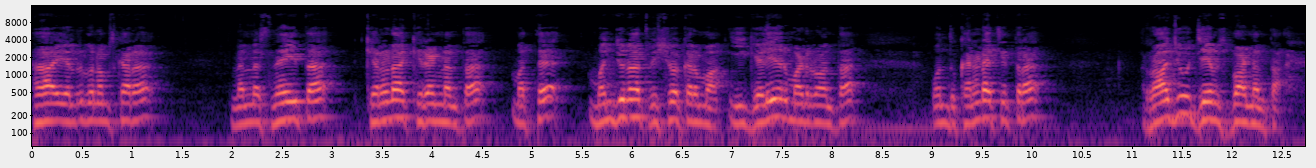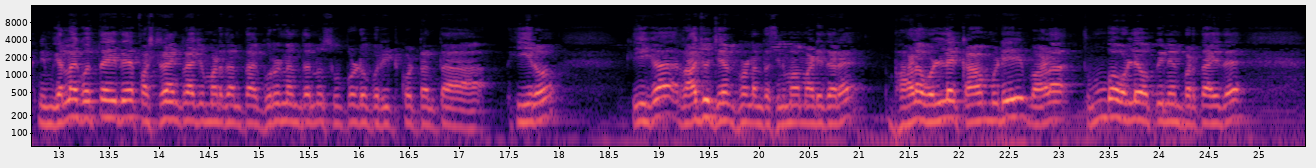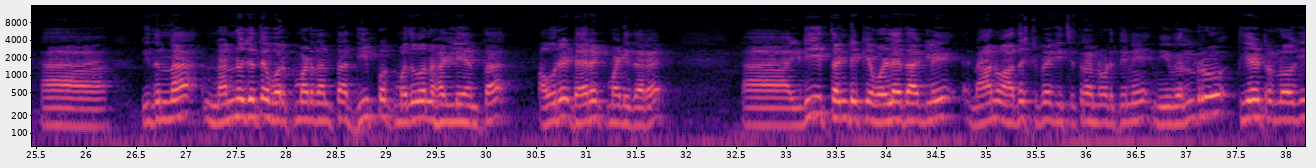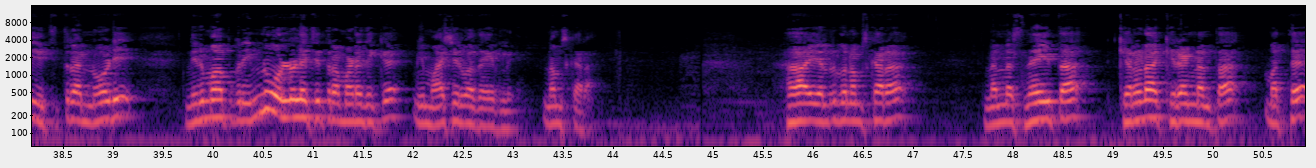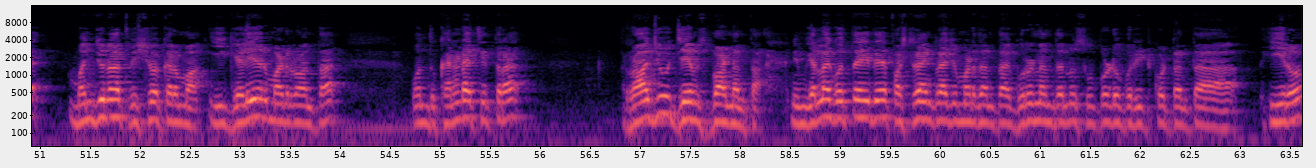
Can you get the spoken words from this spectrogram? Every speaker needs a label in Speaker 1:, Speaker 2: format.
Speaker 1: Hi ಎಲ್ರಿಗೂ ನಮಸ್ಕಾರ. ನನ್ನ ಸ್ನೇಹಿತ ಕೆನಡಾ ಕಿರಣ್ ಅಂತ, ಮತ್ತೆ ಮಂಜುನಾಥ್ ವಿಶ್ವಕರ್ಮ, ಈ ಗೆಳೆಯರು ಮಾಡಿರುವಂತ ಒಂದು ಕನ್ನಡ ಚಿತ್ರ ರಾಜು ಜೇಮ್ಸ್ ಬಾಂಡ್ ಅಂತ. ನಿಮ್ಗೆಲ್ಲ ಗೊತ್ತೇ ಇದೆ ಫಸ್ಟ್ ರ್ಯಾಂಕ್ ರಾಜು ಮಾಡಿದಂತ ಗುರುನಂದನ್ ಸೂಪರ್ ಡೂಪರ್ ಹಿಟ್ ಕೊಟ್ಟಂತ ಹೀರೋ. ಈಗ ರಾಜು ಜೇಮ್ಸ್ ಬಾಂಡ್ ಅಂತ ಸಿನಿಮಾ ಮಾಡಿದ್ದಾರೆ. ಬಹಳ ಒಳ್ಳೆ ಕಾಮಿಡಿ, ಬಹಳ ತುಂಬಾ ಒಳ್ಳೆ ಒಪಿನಿಯನ್ ಬರ್ತಾ ಇದೆ. ಇದನ್ನ ನನ್ನ ಜೊತೆ ವರ್ಕ್ ಮಾಡಿದಂತ ದೀಪಕ್ ಮಧುವನಹಳ್ಳಿ ಅಂತ ಅವರೇ ಡೈರೆಕ್ಟ್ ಮಾಡಿದ್ದಾರೆ. ಇಡೀ ತಂಡಕ್ಕೆ ಒಳ್ಳೇದಾಗ್ಲಿ. ನಾನು ಆದಷ್ಟು ಬೇಗ ಈ ಚಿತ್ರ ನೋಡ್ತೀನಿ. ನೀವೆಲ್ಲರೂ ಥಿಯೇಟರ್ ಹೋಗಿ ಈ ಚಿತ್ರ ನೋಡಿ, ನಿರ್ಮಾಪಕರು ಇನ್ನೂ ಒಳ್ಳೊಳ್ಳೆ ಚಿತ್ರ ಮಾಡೋದಕ್ಕೆ ನಿಮ್ಮ ಆಶೀರ್ವಾದ ಇರಲಿ. ನಮಸ್ಕಾರ. ಹಾಯ್, ಎಲ್ರಿಗೂ ನಮಸ್ಕಾರ. ನನ್ನ ಸ್ನೇಹಿತ ಕೆನಡಾ ಕಿರಣ್ ಅಂತ, ಮತ್ತೆ ಮಂಜುನಾಥ್ ವಿಶ್ವಕರ್ಮ, ಈ ಗೆಳೆಯರು ಮಾಡಿರುವಂತ ಒಂದು ಕನ್ನಡ ಚಿತ್ರ. ರಾಜು ಜೇಮ್ಸ್ ಬಾಂಡ್ ಅಂತ. ನಿಮ್ಗೆಲ್ಲ ಗೊತ್ತೇ ಇದೆ ಫಸ್ಟ್ ರ್ಯಾಂಕ್ ರಾಜು ಮಾಡಿದಂತ ಗುರುನಂದನ್ ಸೂಪರ್ ಡೂಪರ್ ಹಿಟ್ ಕೊಟ್ಟಂತ ಹೀರೋ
